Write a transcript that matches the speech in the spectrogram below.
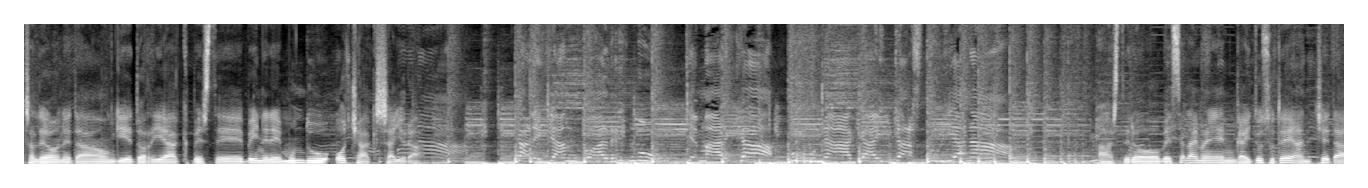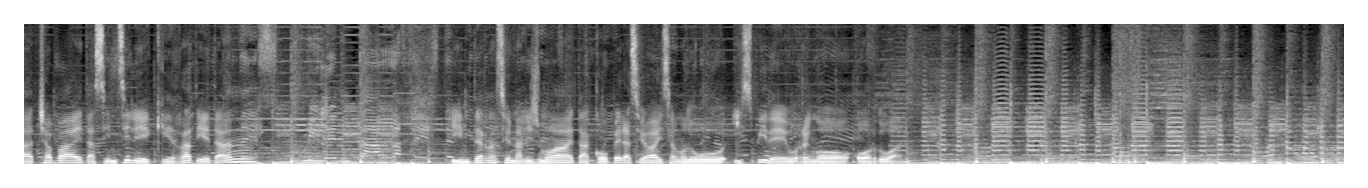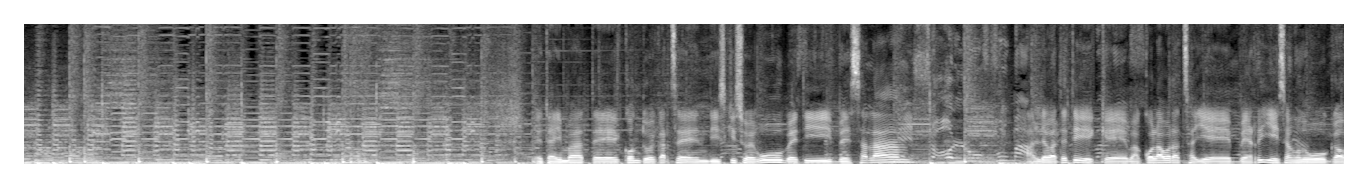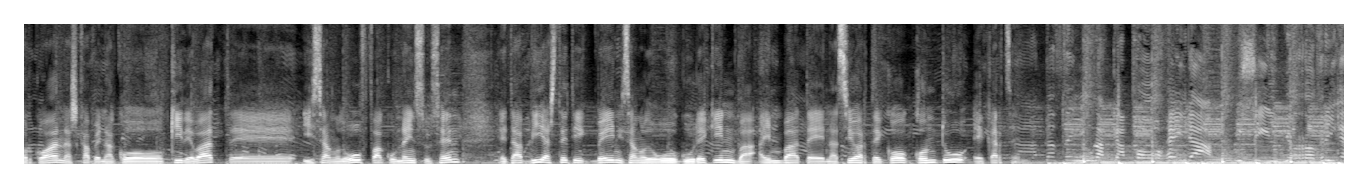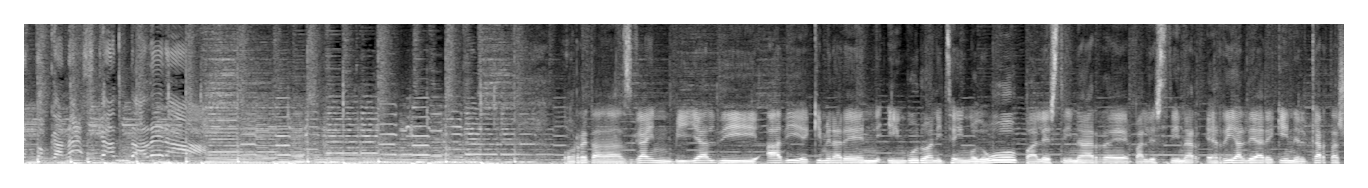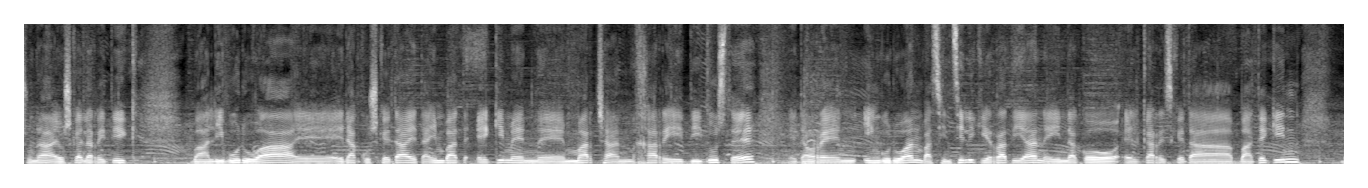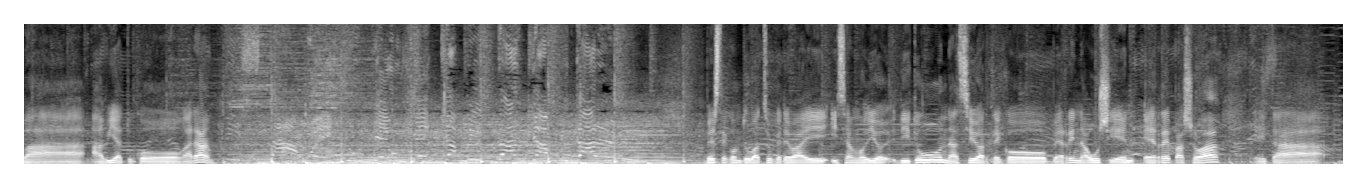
Arratsaldeon eta ongi etorriak beste behin ere mundu hotxak saiora. Astero bezala hemen gaitu zute antxeta txapa eta zintzilik irratietan. Internazionalismoa eta kooperazioa izango dugu izpide urrengo orduan Eta hainbat e, kontu ekartzen dizkizuegu beti bezala. Alde batetik e, ba, kolaboratzaile berria izango dugu gaurkoan Askapenako kide bat e, izango dugu faku nain zuzen. Eta bi astetik behin izango dugu gurekin ba, hainbat e, nazioarteko kontu ekartzen Horretaz gain bilaldi adi ekimenaren inguruan hitz egingo dugu, Palestinar eh, Palestinar herrialdearekin elkartasuna Euskal Herritik ba, liburua, e, erakusketa eta hainbat ekimen e, martxan jarri dituzte eta horren inguruan ba zintzilik irratian egindako elkarrizketa batekin ba abiatuko gara. Beste kontu batzuk ere bai izango ditu nazioarteko berri nagusien errepasoa eta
